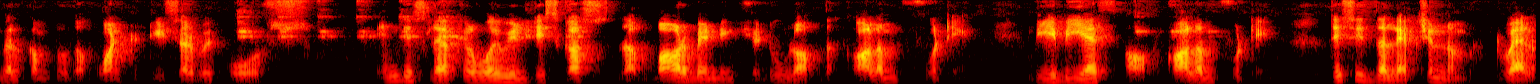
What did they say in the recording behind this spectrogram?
Mm, welcome to the quantity survey course. In this lecture, we will discuss the bar bending schedule of the column footing, BBS of column footing. This is the lecture number 12.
